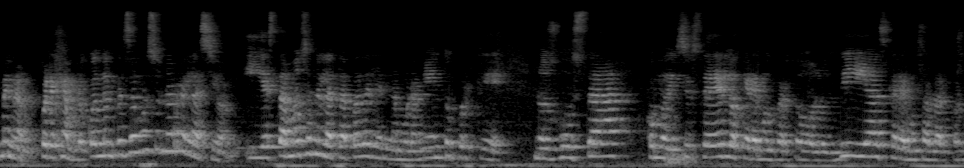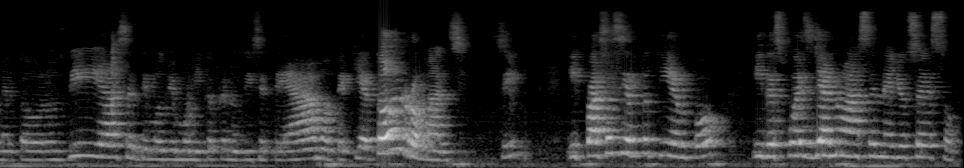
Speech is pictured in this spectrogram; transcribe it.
bueno, por ejemplo, cuando empezamos una relación y estamos en la etapa del enamoramiento porque nos gusta, como dice usted, lo queremos ver todos los días, queremos hablar con él todos los días, sentimos bien bonito que nos dice te amo, te quiero, todo el romance, ¿sí? Y pasa cierto tiempo y después ya no hacen ellos eso.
